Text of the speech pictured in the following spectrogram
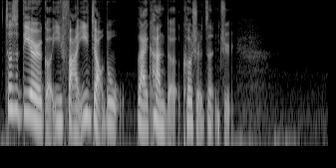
这是第二个以法医角度来看的科学证据。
